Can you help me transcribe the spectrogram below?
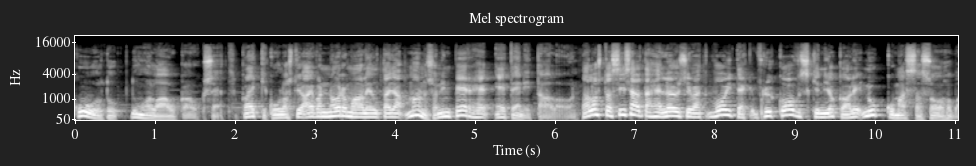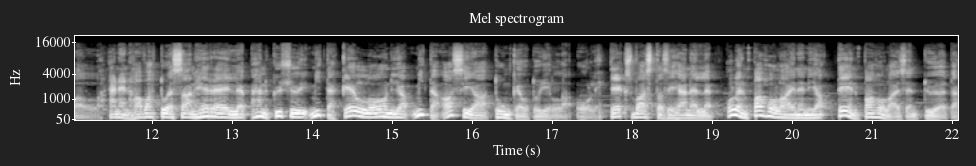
kuultu nuo laukaukset. Kaikki kuulosti aivan normaalilta ja Mansonin perhe eteni taloon. Talosta sisältä he löysivät Wojtek Vrykovskin, joka oli nukkumassa sohvalla. Hänen havahtuessaan hereille hän kysyi, mitä kello on ja mitä asiaa tunkeutujilla oli. Tex vastasi hänelle, olen paholainen ja teen paholaisen työtä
